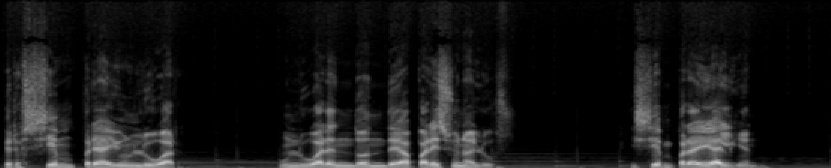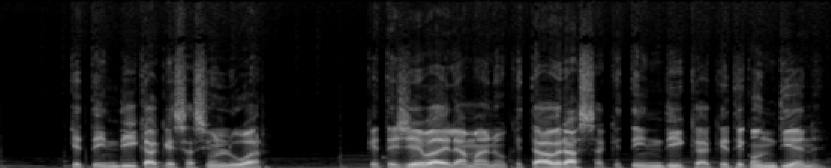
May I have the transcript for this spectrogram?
Pero siempre hay un lugar, un lugar en donde aparece una luz. Y siempre hay alguien que te indica que es hacia un lugar que te lleva de la mano, que te abraza, que te indica, que te contiene.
